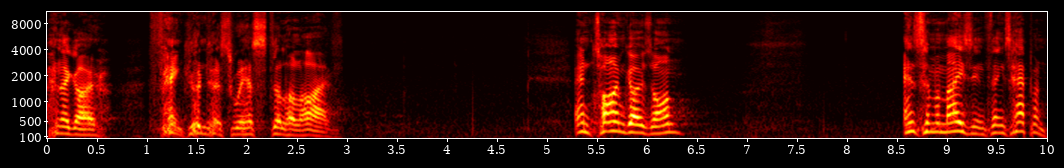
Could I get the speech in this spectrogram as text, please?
And they go, Thank goodness we're still alive. And time goes on. And some amazing things happen.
